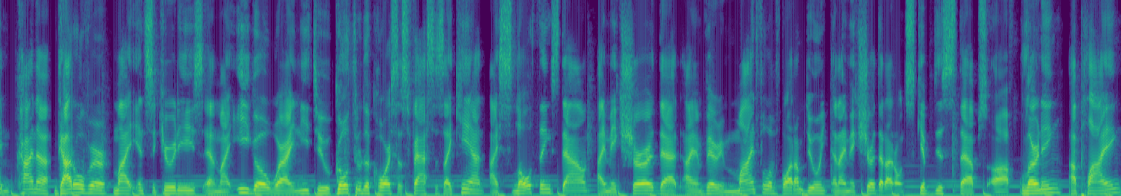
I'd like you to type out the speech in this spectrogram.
I kind of got over my insecurities and my ego where I need to go through the course as fast as I can. I slow things down. I make sure that I am very mindful of what I'm doing and I make sure that I don't skip these steps of learning, applying,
